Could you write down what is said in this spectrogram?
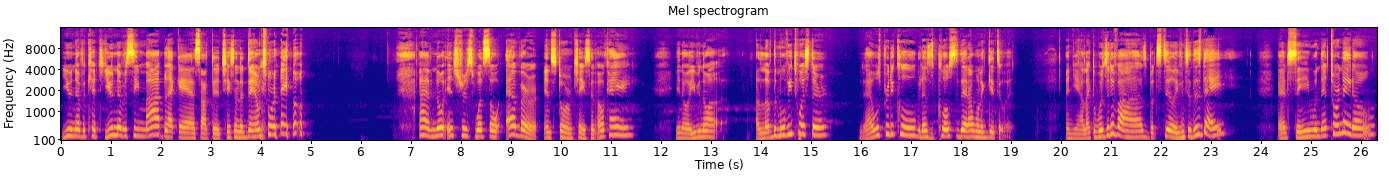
You never catch, you never see my black ass out there chasing the damn tornado. I have no interest whatsoever in storm chasing, okay? You know, even though I, I love the movie Twister, that was pretty cool, but as close to that I want to get to it. And yeah, I like the Wizard of Oz, but still, even to this day, that scene when that tornado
